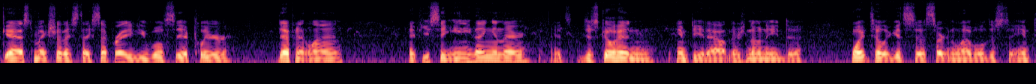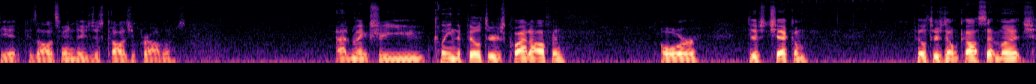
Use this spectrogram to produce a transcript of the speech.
gas to make sure they stay separated, you will see a clear, definite line. If you see anything in there, it's just go ahead and empty it out. There's no need to wait till it gets to a certain level just to empty it because all it's going to do is just cause you problems. I'd make sure you clean the filters quite often or just check them. Filters don't cost that much,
